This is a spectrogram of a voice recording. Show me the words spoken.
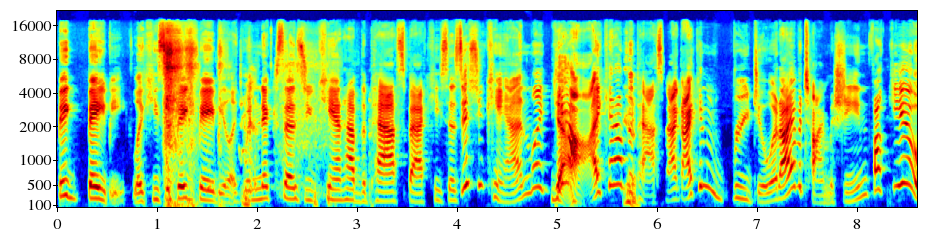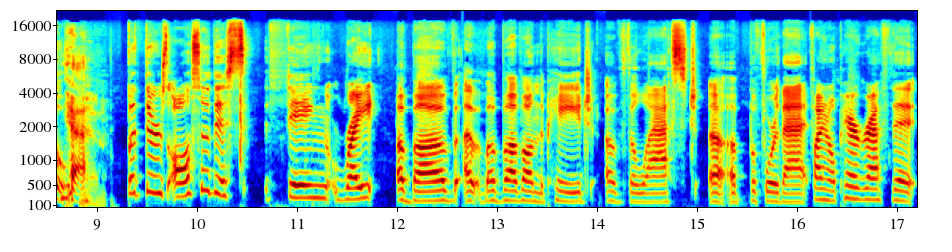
big baby. Like he's a big baby. Like when Nick says you can't have the pass back, he says, "Yes, you can." Like, yeah, Yeah. I can have the pass back. I can redo it. I have a time machine. Fuck you. Yeah. But there's also this thing right above uh, above on the page of the last uh, uh, before that final paragraph that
